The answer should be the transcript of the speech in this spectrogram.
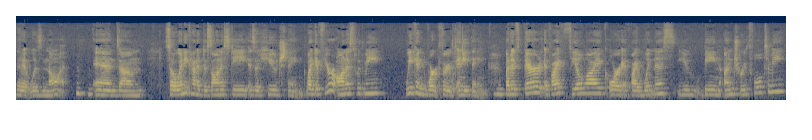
that it was not. Mm-hmm. And um, so any kind of dishonesty is a huge thing. Like if you're honest with me, we can work through anything. Mm-hmm. But if there if I feel like or if I witness you being untruthful to me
